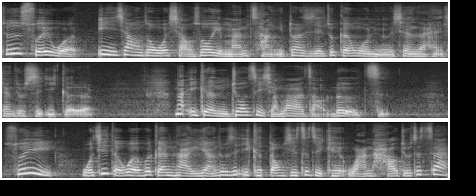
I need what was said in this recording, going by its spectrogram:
就是，所以我印象中，我小时候也蛮长一段时间，就跟我女儿现在很像，就是一个人。那一个人，你就要自己想办法找乐子。所以我记得我也会跟他一样，就是一个东西自己可以玩好久，就在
